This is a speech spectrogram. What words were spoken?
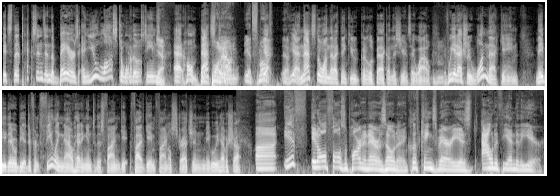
It's the Texans and the Bears, and you lost to one of those teams Yeah. at home. That's blown the out. one. Yeah, it's smoked. Yeah, Yeah. yeah, and that's the one that I think you're going to look back on this year and say, "Wow, Mm-hmm. if we had actually won that game." Maybe there would be a different feeling now heading into this five, ga- five game final stretch, and maybe we'd have a shot. Uh, if it all falls apart in Arizona and Cliff Kingsbury is out at the end of the year,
